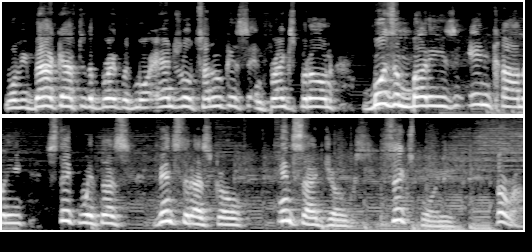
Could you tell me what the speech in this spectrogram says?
We'll be back after the break with more Angelo Tsarouchas and Frank Spadone, bosom buddies in comedy. Stick with us. Vince Tedesco, Inside Jokes, 640. Hurrah.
